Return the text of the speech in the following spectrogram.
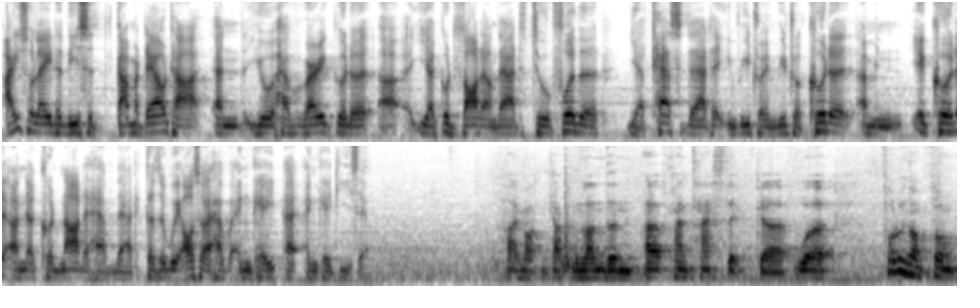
isolate this gamma delta, and you have a very good, uh, uh, yeah, good thought on that to further yeah, test that in vitro. In vitro could, I mean, it could and could not have that because we also have NK, uh, NKT cell. Hi, Martin Kaplan, London. fantastic work. Following on from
